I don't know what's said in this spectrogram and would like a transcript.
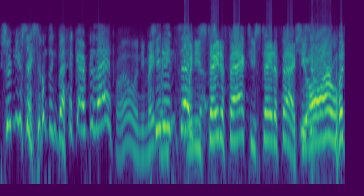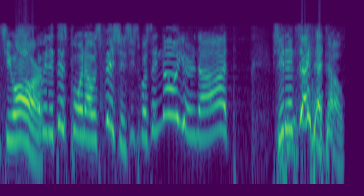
Shouldn't you say something back after that? Well, when you make She when, didn't you, say when you state a fact, you state a fact. She you said- are what you are. I mean, at this point, I was fishing. She's supposed to say, no, you're not. She didn't say that, though.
